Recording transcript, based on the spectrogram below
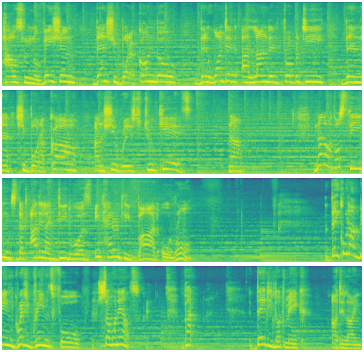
house renovation, then she bought a condo, then wanted a landed property, then uh, she bought a car, and she raised two kids. Now, none of those things that Adeline did was inherently bad or wrong. They could have been great dreams for someone else, but they did not make Adeline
